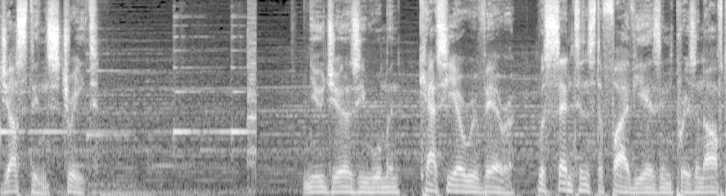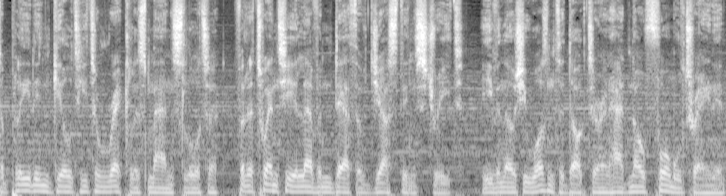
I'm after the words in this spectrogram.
Justin Street New Jersey woman Cassia Rivera was sentenced to five years in prison after pleading guilty to reckless manslaughter for the 2011 death of Justin Street. Even though she wasn't a doctor and had no formal training,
